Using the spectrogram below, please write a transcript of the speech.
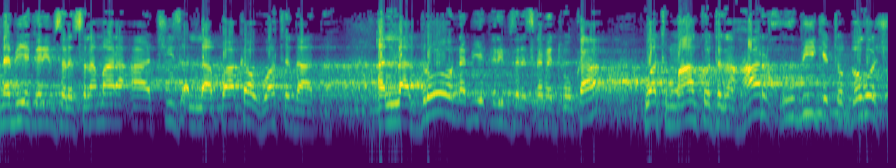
نبی کریم صلی اللہ علیہ وسلم آ چیز اللہ پاک وقت داتا۔ اللہ درو نبی کریم صلی اللہ علیہ وسلم تو کا وقت ماں کو تگا ہر خوبی کے تو بگوش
